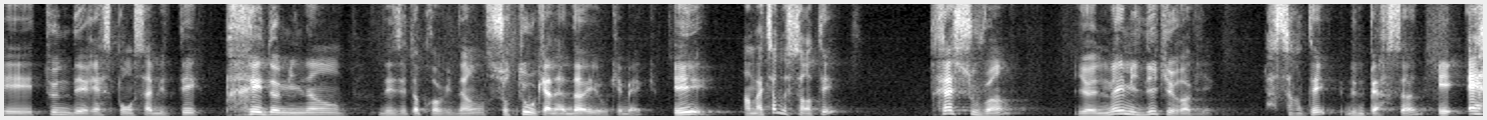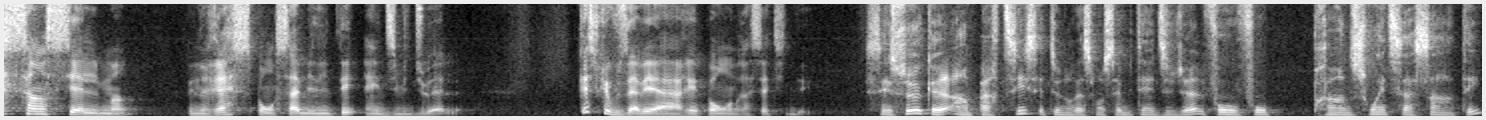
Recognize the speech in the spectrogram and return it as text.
est une des responsabilités prédominantes des États-providence, surtout au Canada et au Québec. Et en matière de santé, très souvent, il y a une même idée qui revient. La santé d'une personne est essentiellement une responsabilité individuelle. Qu'est-ce que vous avez à répondre à cette idée? C'est sûr qu'en partie, c'est une responsabilité individuelle. Il faut, prendre soin de sa santé.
